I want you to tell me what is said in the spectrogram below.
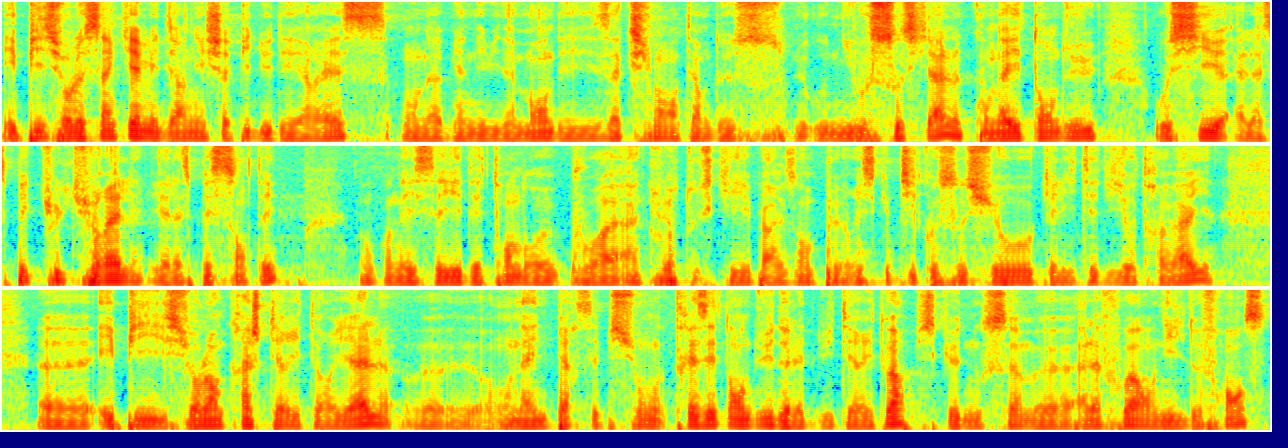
Et puis sur le cinquième et dernier chapitre du DRS, on a bien évidemment des actions en termes de, au niveau social qu'on a étendu aussi à l'aspect culturel et à l'aspect santé. Donc on a essayé d'étendre pour inclure tout ce qui est par exemple risques psychosociaux, qualité de vie au travail. Euh, et puis sur l'ancrage territorial, euh, on a une perception très étendue du territoire, puisque nous sommes euh, à la fois en Ile-de-France,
